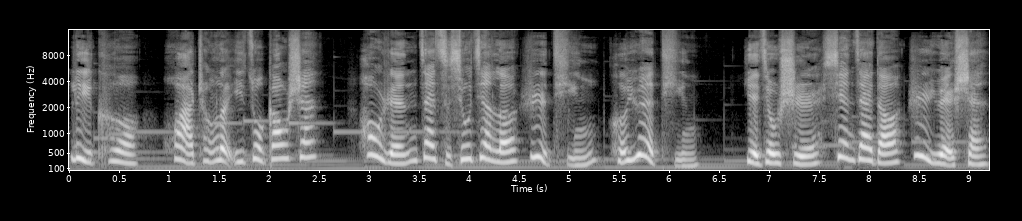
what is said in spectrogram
立刻。化成了一座高山，后人在此修建了日亭和月亭，也就是现在的日月山。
